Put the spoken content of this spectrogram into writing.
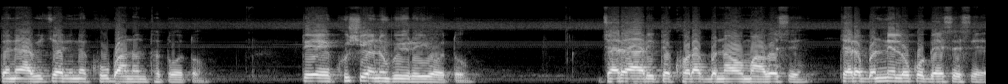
તેને આ વિચારીને ખૂબ આનંદ થતો હતો. તે ખુશી અનુભવી રહ્યો હતો. જ્યારે આ રીતે ખોરાક બનાવવામાં આવે છે, ત્યારે બંને લોકો બેસે છે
